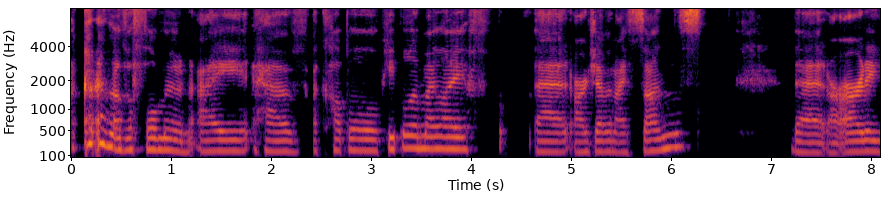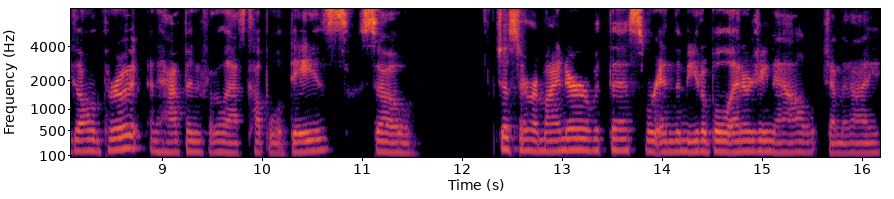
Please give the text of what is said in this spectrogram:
of a full moon. I have a couple people in my life that are Gemini suns that are already going through it and have been for the last couple of days. So, just a reminder with this, we're in the mutable energy now. Gemini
